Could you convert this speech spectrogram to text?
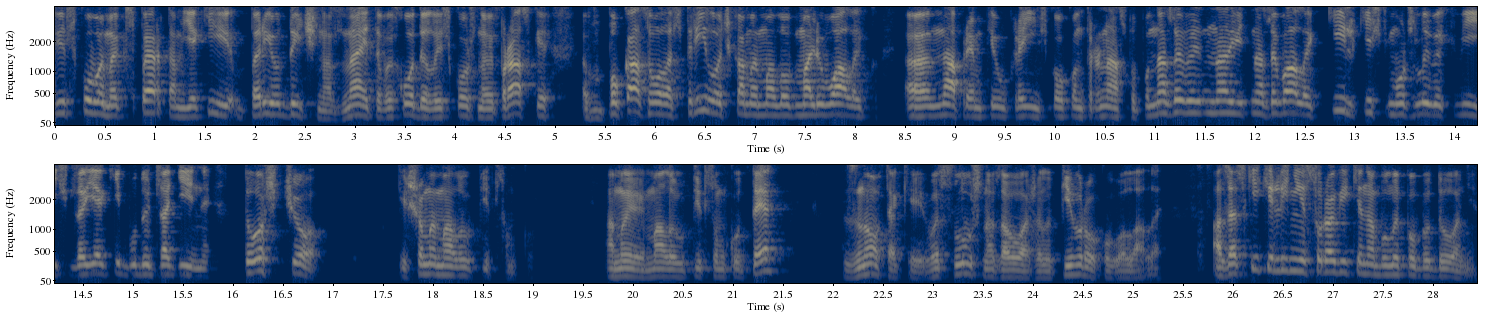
військовим експертам, які періодично, знаєте, виходили з кожної праски, показували стрілочками, малювали е, напрямки українського контрнаступу, навіть називали кількість можливих військ, за які будуть задіяні. То що? І що ми мали у підсумку? А ми мали у підсумку те, знов таки, ви слушно зауважили, півроку волали. А за скільки лінії Суровікіна були побудовані?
